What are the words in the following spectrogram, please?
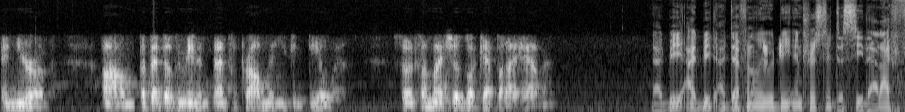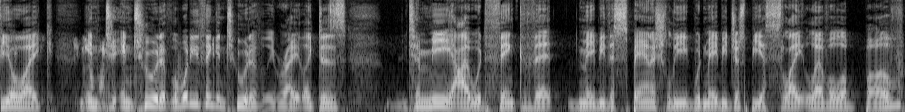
in Europe. Um, but that doesn't mean that that's a problem that you can deal with. So it's something I should look at, but I haven't. I'd be, I'd be, I definitely would be interested to see that. I feel like intu- intuitively, what do you think intuitively, right? Like, does, to me, I would think that maybe the Spanish league would maybe just be a slight level above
